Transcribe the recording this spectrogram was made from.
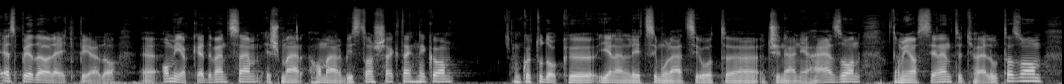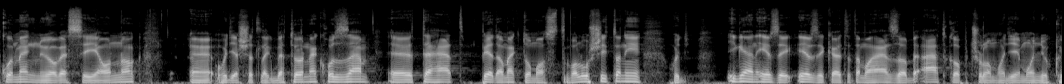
Ez például egy példa. Ami a kedvencem, és már, ha már biztonságtechnika, akkor tudok jelenlét szimulációt csinálni a házon, ami azt jelenti, hogy ha elutazom, akkor megnő a veszélye annak, hogy esetleg betörnek hozzám, tehát például meg tudom azt valósítani, hogy igen, érzék, érzékeltetem a házzal, átkapcsolom, hogy én mondjuk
